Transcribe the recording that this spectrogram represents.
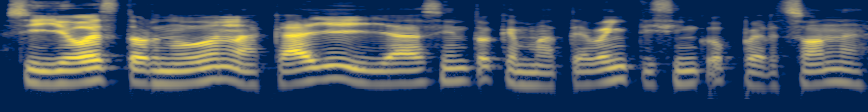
Si yo estornudo en la calle y ya siento que maté a 25 personas.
